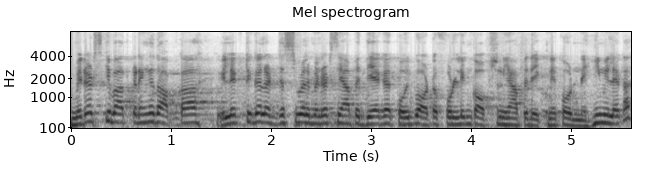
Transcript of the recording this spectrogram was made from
मिरर्स की बात करेंगे तो आपका इलेक्ट्रिकल एडजस्टेबल मिरर्स यहाँ पे दिया गया। कोई भी ऑटो फोल्डिंग का ऑप्शन यहाँ पे देखने को नहीं मिलेगा।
